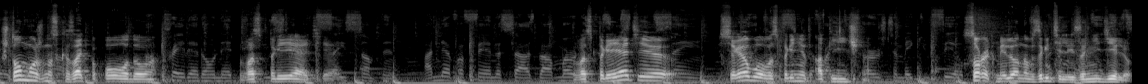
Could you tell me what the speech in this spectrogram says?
Что можно сказать по поводу восприятия? Восприятие сериал был воспринят отлично. 40 миллионов зрителей за неделю.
